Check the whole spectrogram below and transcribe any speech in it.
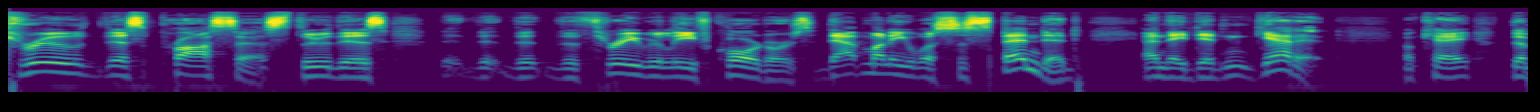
through this process, through this the, the, the three relief corridors. That money was suspended and they didn't get it. Okay, the,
